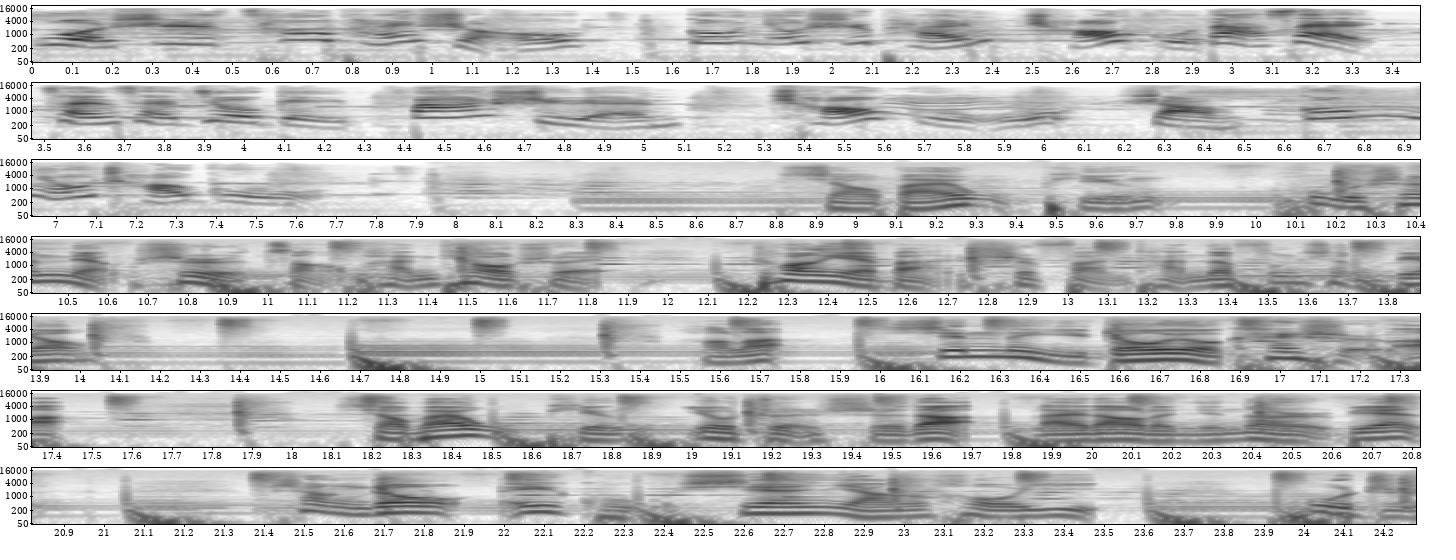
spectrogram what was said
我是操盘手，公牛实盘炒股大赛参赛就给八十元，炒股上公牛炒股。小白五平，沪深两市早盘跳水，创业板是反弹的风向标。好了，新的一周又开始了，小白五平又准时的来到了您的耳边。上周 A 股先扬后抑，沪指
